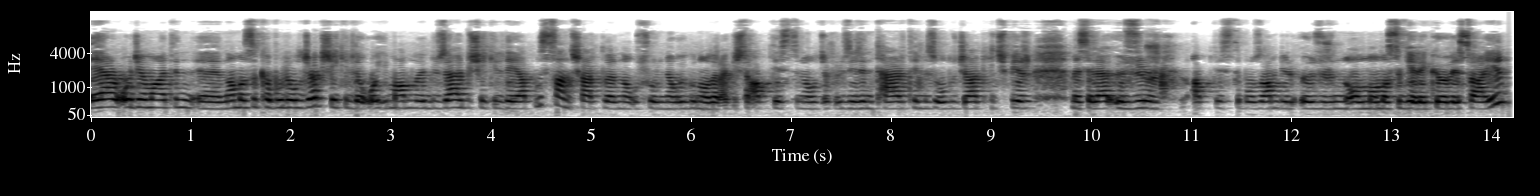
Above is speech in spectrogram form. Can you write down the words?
Eğer o cemaatin e, namazı kabul olacak şekilde o imamlığı güzel bir şekilde yapmışsan şartlarına, usulüne uygun olarak işte abdestin olacak, üzerin tertemiz olacak, hiçbir mesela özür, abdesti bozan bir özrün olmaması gerekiyor vesaire dair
